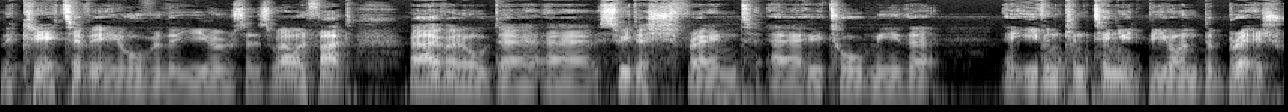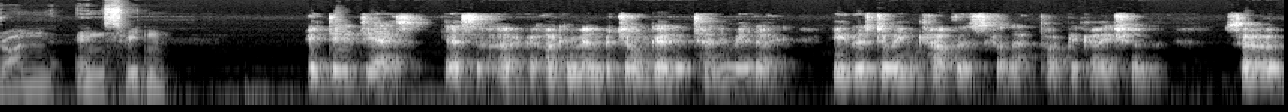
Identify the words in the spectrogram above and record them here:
the creativity over the years as well. In fact, I have an old uh, uh, Swedish friend uh, who told me that it even continued beyond the British run in Sweden. It did, yes, yes. I, I can remember John Gillett telling me that he was doing covers for that publication. So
